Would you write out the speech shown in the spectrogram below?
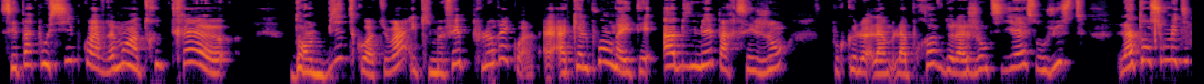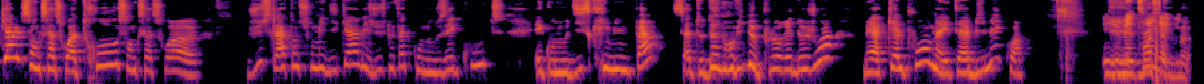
c'est pas possible quoi, vraiment un truc très euh, dans le beat quoi, tu vois, et qui me fait pleurer quoi. À, quel point on a été abîmé par ces gens pour que la, la preuve de la gentillesse ou juste l'attention médicale, sans que ça soit trop, sans que ça soit euh, juste l'attention médicale et juste le fait qu'on nous écoute et qu'on nous discrimine pas, ça te donne envie de pleurer de joie. Mais à quel point on a été abîmé, quoi. Et, le médecin, il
